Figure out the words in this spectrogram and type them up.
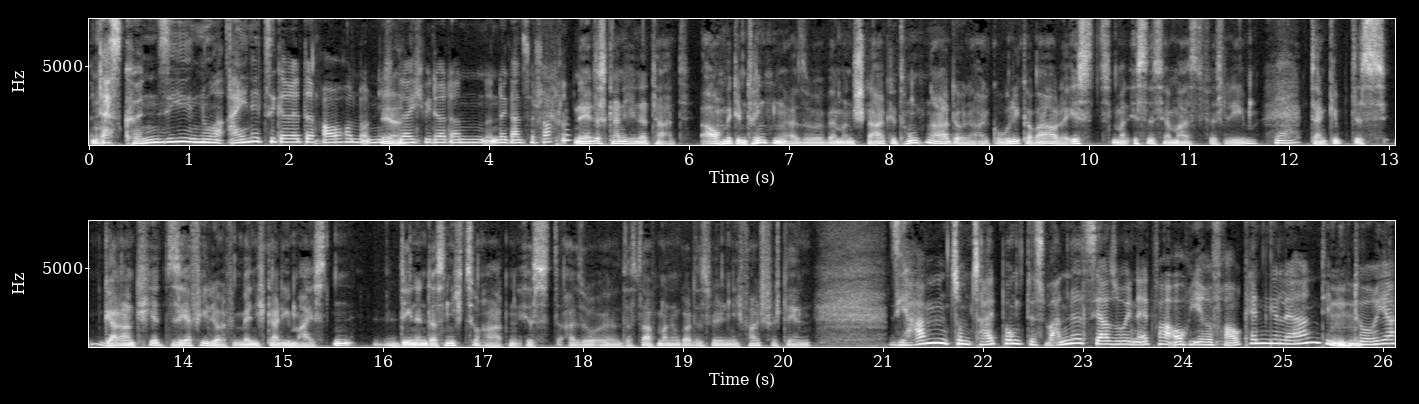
Und das können Sie nur eine Zigarette rauchen und nicht ja. gleich wieder dann eine ganze Schachtel? Nee, das kann ich in der Tat. Auch mit dem Trinken. Also wenn man stark getrunken hat oder Alkoholiker war oder ist, man ist es ja meist fürs Leben, ja. dann gibt es garantiert sehr viele, wenn nicht gar die meisten, denen das nicht zu raten ist. Also äh, das darf man um Gottes Willen nicht falsch verstehen. Sie haben zum Zeitpunkt des Wandels ja so in etwa auch Ihre Frau kennengelernt, die mhm. Victoria.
